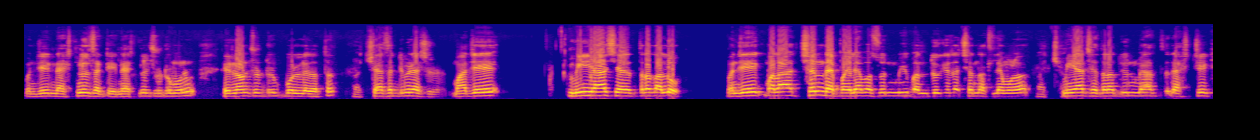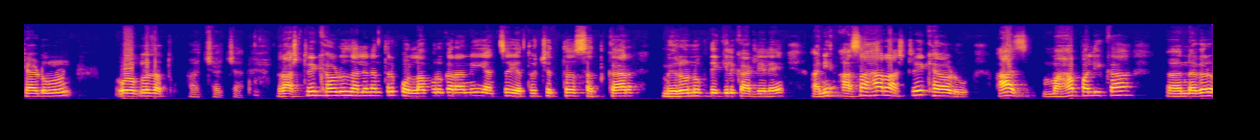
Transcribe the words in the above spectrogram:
म्हणजे नॅशनलसाठी नॅशनल शूटर म्हणून रिनॉन शूटर बोललं जातं. अच्छा. त्यासाठी मी नॅशनल माझे मी या क्षेत्रात आलो म्हणजे एक मला छंद आहे. पहिल्यापासून मी बंदुकीचा छंद असल्यामुळं अच्छा. मी या क्षेत्रात येऊन मी आज राष्ट्रीय खेळाडू म्हणून ओळखला जातो. अच्छा अच्छा. राष्ट्रीय खेळाडू झाल्यानंतर कोल्हापूरकरांनी यांचं यथोचित सत्कार मिरवणूक देखील काढलेले आहे. आणि असा हा राष्ट्रीय खेळाडू आज महापालिका नगर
